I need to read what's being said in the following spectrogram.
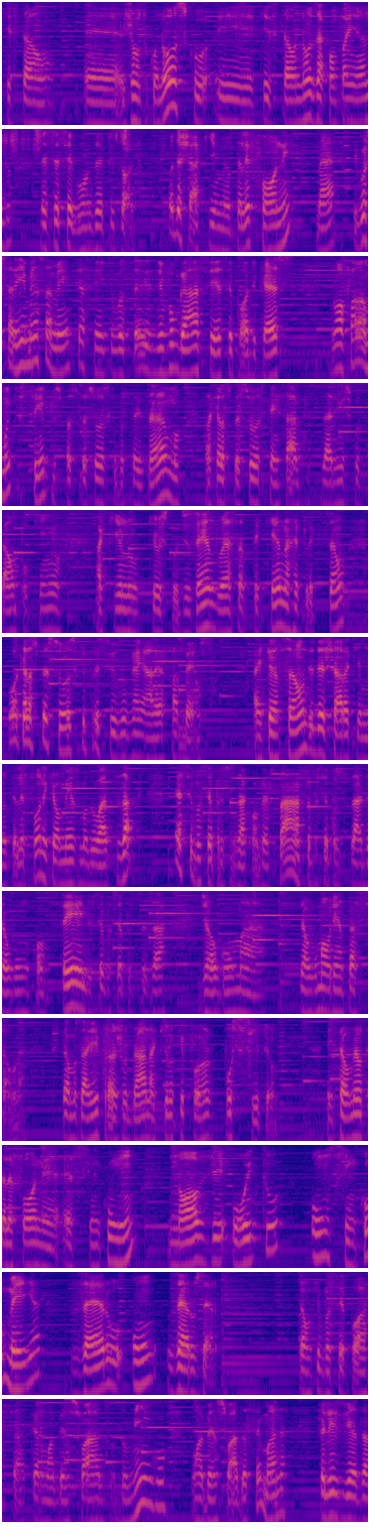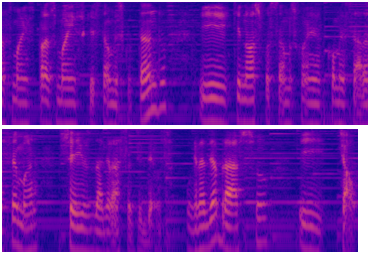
que estão é, junto conosco e que estão nos acompanhando nesse segundo episódio. Vou deixar aqui o meu telefone, né? E gostaria imensamente assim que vocês divulgassem esse podcast de uma forma muito simples para as pessoas que vocês amam, para aquelas pessoas que, quem sabe, precisariam escutar um pouquinho aquilo que eu estou dizendo, essa pequena reflexão, ou aquelas pessoas que precisam ganhar essa benção. A intenção de deixar aqui o meu telefone, que é o mesmo do WhatsApp, é se você precisar conversar, se você precisar de algum conselho, se você precisar de alguma, de alguma orientação. Né? Estamos aí para ajudar naquilo que for possível. Então, meu telefone é 51 98 156 0100. Então, que você possa ter um abençoado domingo, uma abençoada semana. Feliz Dia das Mães para as mães que estão me escutando e que nós possamos começar a semana cheios da graça de Deus. Um grande abraço e tchau.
